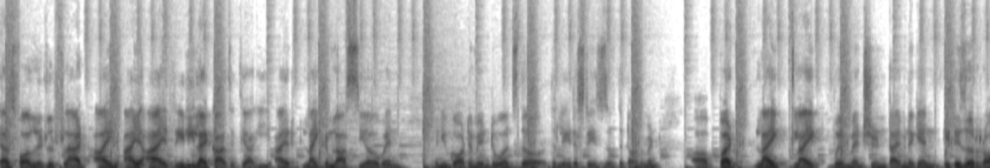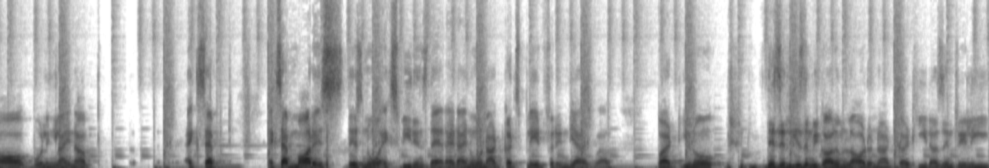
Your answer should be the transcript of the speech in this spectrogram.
does fall a little flat. I I I really like Kartik Tyagi. I liked him last year when when you got him in towards the the later stages of the tournament. Uh, but like like we've mentioned time and again, it is a raw bowling lineup. Except except Morris, there's no experience there, right? I know Unadkat's played for India as well, but you know, there's a reason we call him Lord Unadkat. He doesn't really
